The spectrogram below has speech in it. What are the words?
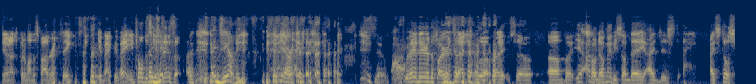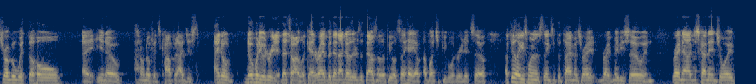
you know, not to put him on the spot or anything. get back to him. Hey, you told this Hey, kid Jim- this. Uh, Hey Jim, yeah, right. yeah, there, there, the fire inside just blew up, right? So, um, but yeah, I don't know. Maybe someday. I just, I still struggle with the whole, I, you know, I don't know if it's confident. I just, I don't. Nobody would read it. That's how I look at it, right? But then I know there's a thousand other people that say, hey, a, a bunch of people would read it. So I feel like it's one of those things. If the time is right, right, maybe so. And right now, I just kind of enjoy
